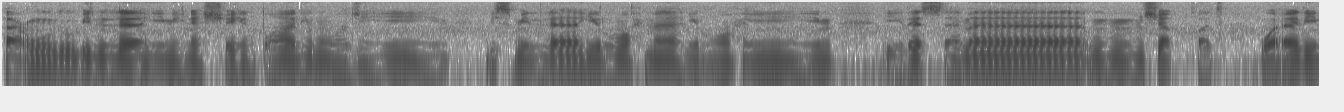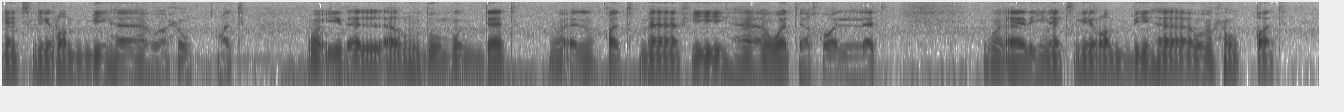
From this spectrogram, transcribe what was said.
أعوذ بالله من الشيطان الرجيم. بسم الله الرحمن الرحيم. إذا السماء انشقت وأذنت لربها وحقت وإذا الأرض مدت وألقت ما فيها وتخلت وأذنت لربها وحقت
